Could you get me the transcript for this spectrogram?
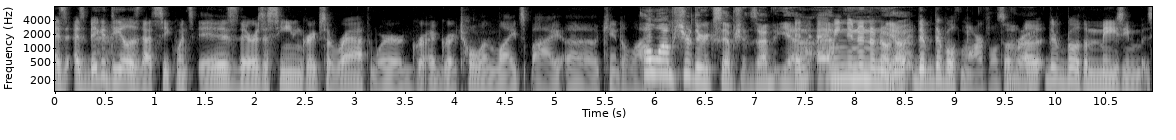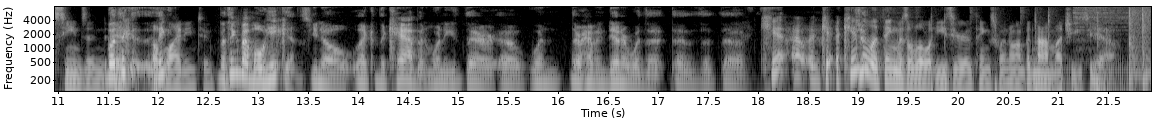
as as big a deal as that sequence is, there is a scene in Grapes of Wrath where Greg, Gregg Toland lights by uh, candlelight. oh, I'm sure there are exceptions. I'm yeah. and I mean, no, no, no, yeah. no. They're, they're both marvels. So, Right. uh, they're both amazing scenes in, But in- think- of think- lighting too. But think about Mohicans. You know, like in the cabin when he they're uh, when they're having dinner with the the, the, the Can, a, a candlelit thing was a little easier things went on, but not much easier. yeah.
